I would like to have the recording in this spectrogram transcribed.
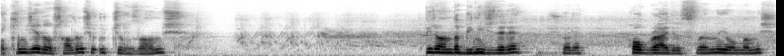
İkinciye de o saldırmış. 3 yıldız almış. Bir anda binicilere şöyle Hog Riders'larını yollamış.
